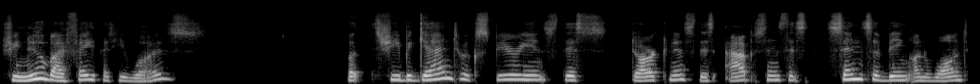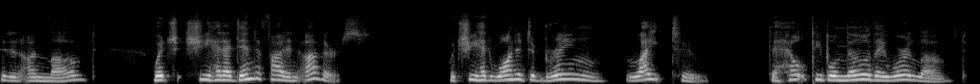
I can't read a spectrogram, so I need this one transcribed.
She knew by faith that He was, but she began to experience this darkness, this absence, this sense of being unwanted and unloved, which she had identified in others which she had wanted to bring light to, to help people know they were loved.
